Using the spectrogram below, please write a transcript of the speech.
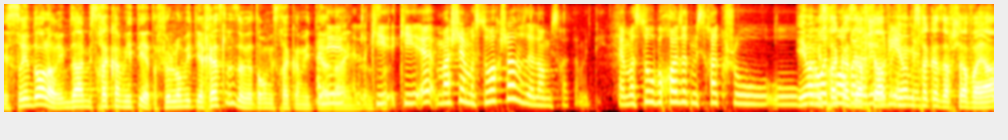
20 דולר, אם זה היה משחק אמיתי, אתה אפילו לא מתייחס לזה בתור משחק אמיתי אני, עדיין. כי, אז... כי מה שהם עשו עכשיו זה לא משחק אמיתי. הם עשו בכל זאת משחק שהוא מאוד מאוד oriented. אם המשחק הזה עכשיו היה,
